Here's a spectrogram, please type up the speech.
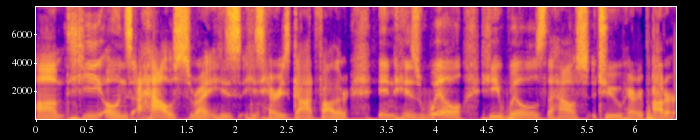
Um, he owns a house, right? He's he's Harry's godfather. In his will, he wills the house to Harry Potter.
